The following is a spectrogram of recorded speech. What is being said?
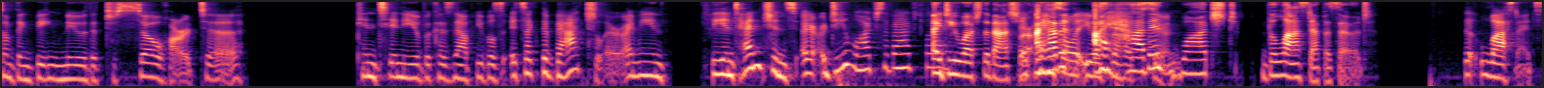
something being new that's just so hard to continue because now people's it's like the bachelor i mean the intentions are, do you watch the bachelor I do watch The Bachelor. I I, promise I'll haven't. I haven't soon. watched the last episode. The- last night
